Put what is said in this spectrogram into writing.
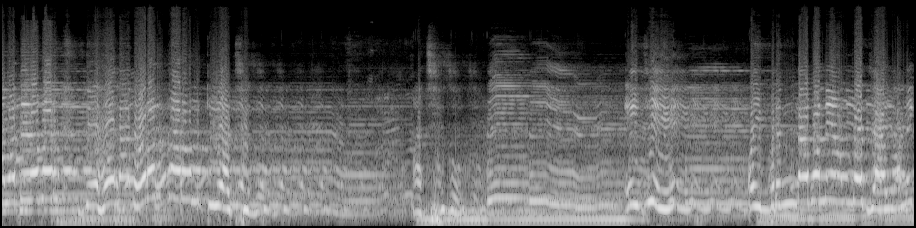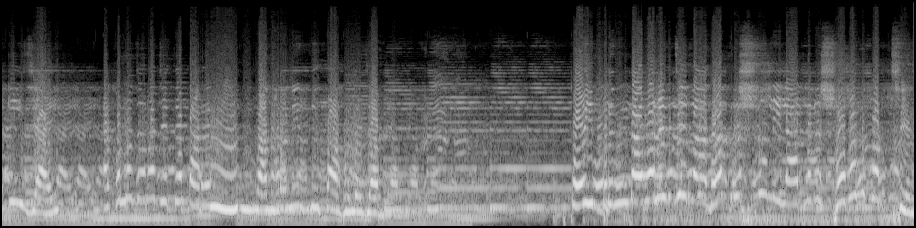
আমাদের আবার দেহ না ধরার কারণ কি আছে গো? আছে গো। এই যে, ওই বৃন্দাবনে আমরা যাই, অনেকেই যাই, এখনও যারা যেতে পারেননি, রাধারানীর কৃপা হলে যাবে। ওই বৃন্দাবনের যে রাধা কৃষ্ণ লীলা আপনারা শ্রবণ করছেন,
